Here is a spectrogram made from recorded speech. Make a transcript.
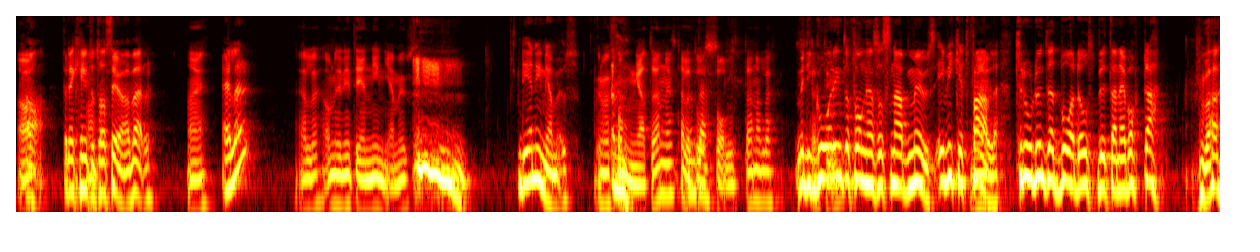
Ja. Ja, För den kan ju inte ta sig över. Nej. Eller? Eller? Om det inte är en ninjamus. Det är en ninjamus. Kunde man fångat den istället och sålt den eller? Men det går in. inte att fånga en så snabb mus. I vilket fall? Tror du inte att båda ostbitarna är borta? Va?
